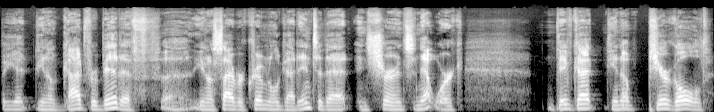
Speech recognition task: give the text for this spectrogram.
But yet, you know, God forbid if uh, you know cyber criminal got into that insurance network, they've got you know pure gold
